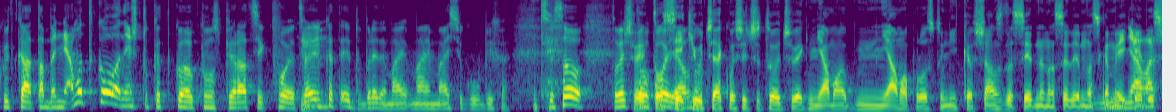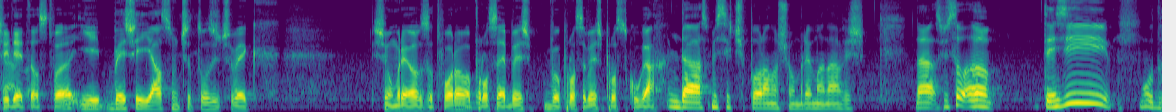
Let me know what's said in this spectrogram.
които казват, абе няма такова нещо като конспирация, какво е? Това Мгм. mm. като, е, добре, да, май, май, май си го убиха. Смисъл, той беше Човек, то всеки явно. очакваше, че този човек няма, няма просто никакъв шанс да седне на съдебна скамейка и Няма да свидетелства. И беше ясно, че този човек ще умре в затвора. Въпросът, е беше, въпросът беше просто кога. Да, аз мислех, че по-рано ще умре, ма виж. Да, смисъл, а, тези от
